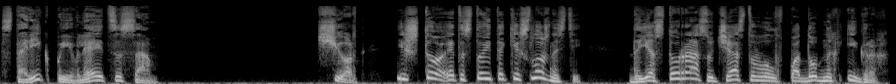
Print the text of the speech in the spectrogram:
старик появляется сам. «Черт! И что, это стоит таких сложностей? Да я сто раз участвовал в подобных играх».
